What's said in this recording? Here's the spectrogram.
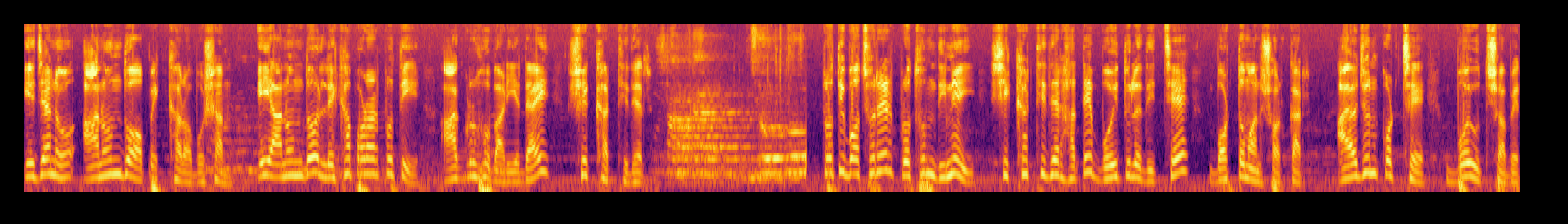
এ যেন আনন্দ অপেক্ষার অবসান। এই আনন্দ লেখাপড়ার প্রতি আগ্রহ বাড়িয়ে দেয় শিক্ষার্থীদের। প্রতি বছরের প্রথম দিনেই শিক্ষার্থীদের হাতে বই তুলে দিচ্ছে বর্তমান সরকার। আয়োজন করছে বই উৎসবের।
